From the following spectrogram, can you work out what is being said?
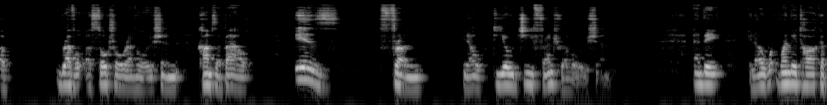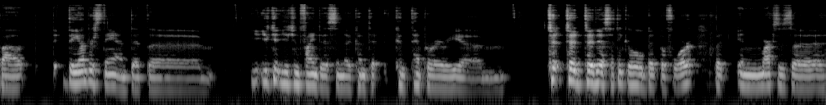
a revel a social revolution comes about is from you know the OG French Revolution, and they you know when they talk about they understand that the you, can you can find this in the cont- contemporary um, to, to, to this I think a little bit before, but in Marx's uh,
